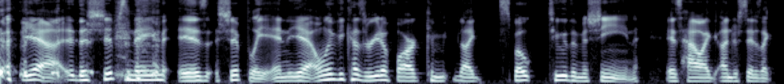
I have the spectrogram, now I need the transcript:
yeah, the ship's name is Shipley, and yeah, only because Rita Farr com- like spoke to the machine is how I understood. Is like,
